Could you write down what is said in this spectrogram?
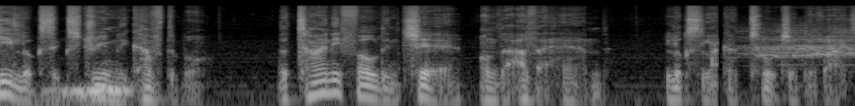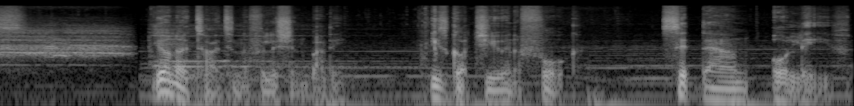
He looks extremely comfortable. The tiny folding chair, on the other hand, looks like a torture device. You're no Titan affiliation, buddy. He's got you in a fork. Sit down or leave.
